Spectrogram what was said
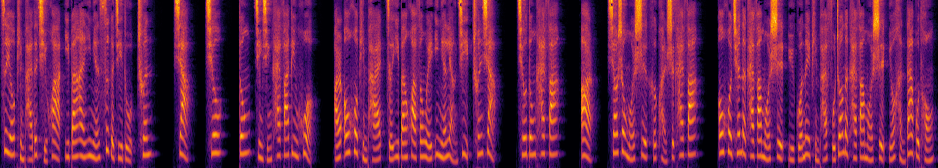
自有品牌的企划一般按一年四个季度（春、夏、秋、冬）进行开发订货，而欧货品牌则一般划分为一年两季（春夏、秋冬）开发。二、销售模式和款式开发。欧货圈的开发模式与国内品牌服装的开发模式有很大不同。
